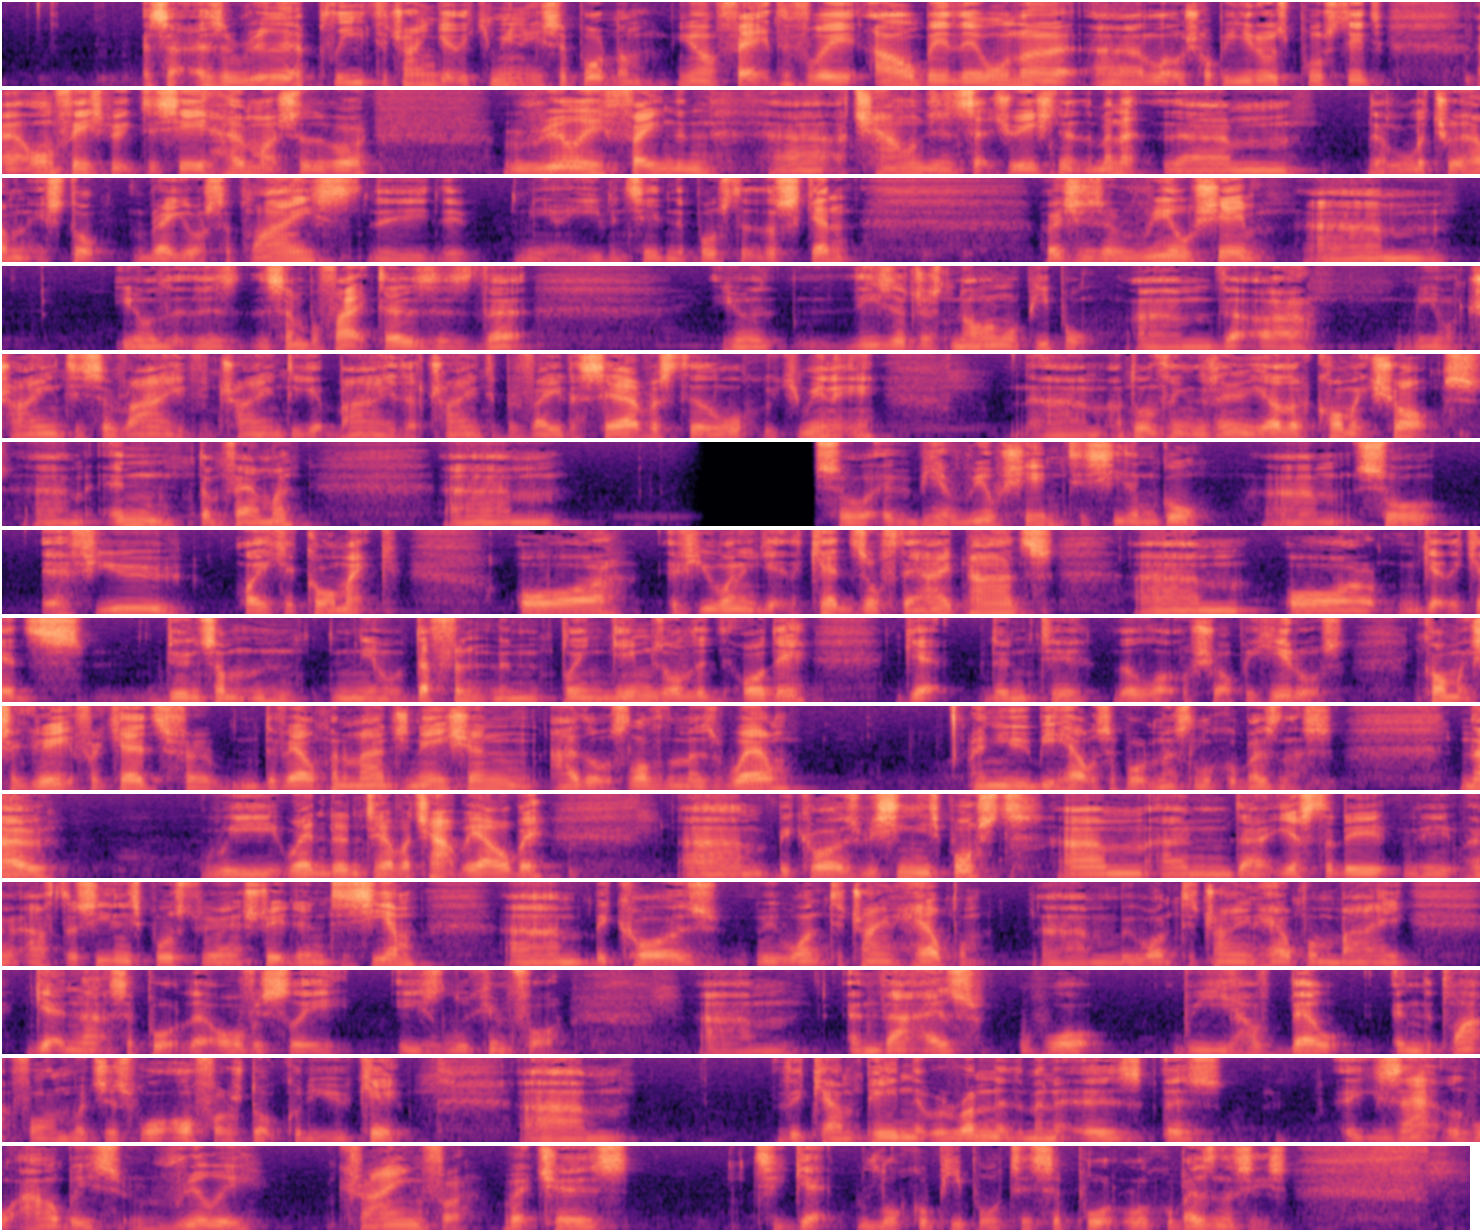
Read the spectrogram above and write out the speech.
as, a, as a really a plea to try and get the community to support them. You know, effectively, Albie, the owner uh, Little Shop of Heroes, posted uh, on Facebook to say how much they were really finding uh, a challenging situation at the minute. Um, they're literally having to stop regular supplies. They, they you know, even said in the post that they're skint, which is a real shame. Um, you know, the, the, the, simple fact is is that you know these are just normal people um, that are you know trying to survive, trying to get by. They're trying to provide a service to the local community. Um, I don't think there's any other comic shops um, in Dunfermline. Um, so it would be a real shame to see them go. Um, so if you like a comic, or if you want to get the kids off the iPads, um, or get the kids doing something you know different than playing games all the all day. Get down to the Little Shop of Heroes. Comics are great for kids for developing imagination. Adults love them as well, and you be help supporting this local business. Now, we went down to have a chat with Albie. Um, because we seen his post, um, and uh, yesterday, we, after seeing his post, we went straight in to see him um, because we want to try and help him. Um, we want to try and help him by getting that support that obviously he's looking for. Um, and that is what we have built in the platform, which is whatoffers.co.uk. Um, the campaign that we're running at the minute is is exactly what Albie's really crying for, which is to get local people to support local businesses.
